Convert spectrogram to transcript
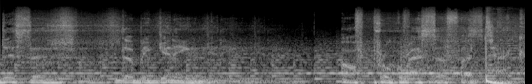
This is the beginning of progressive attack.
